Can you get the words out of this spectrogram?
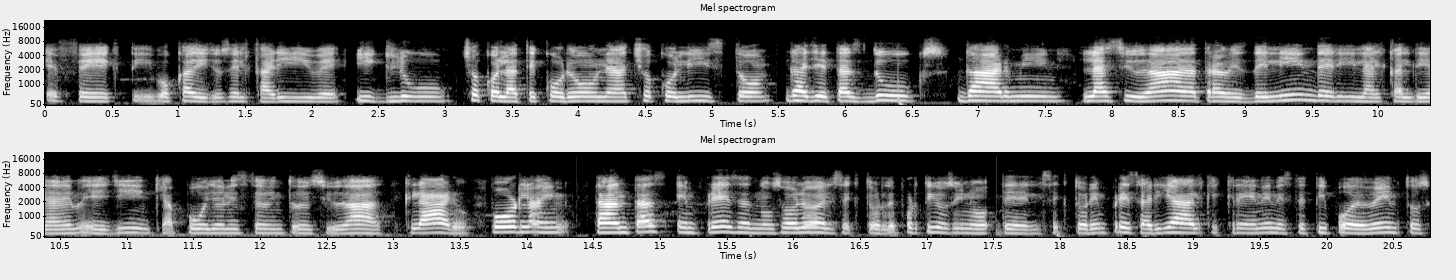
Effecti, Bocadillos del Caribe, Igloo, Chocolate Corona, Chocolisto, Galletas Dux, Garmin, la ciudad a través del INDER y la alcaldía de Medellín que apoyan este evento de ciudad. Claro, Portline tantas empresas, no solo del sector deportivo, sino del sector empresarial que creen en este tipo de eventos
